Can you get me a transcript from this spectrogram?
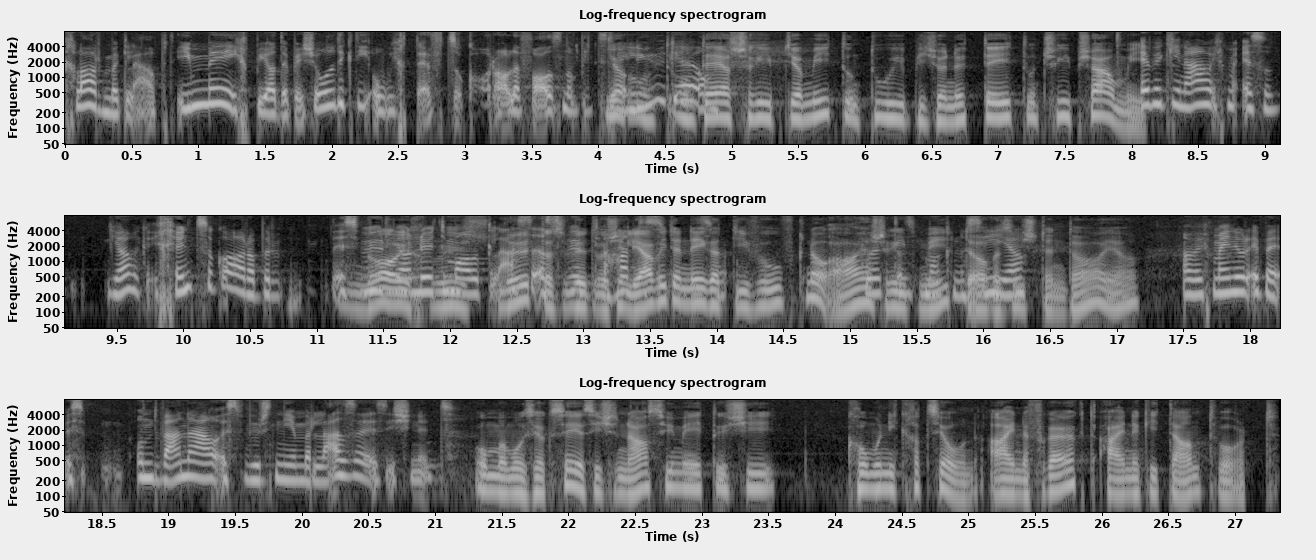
klar, man glaubt immer, ich bin ja der Beschuldigte, oh, ich darf sogar allenfalls noch ein bisschen ja, und, lügen. Und, und der schreibt ja mit und du bist ja nicht dort und schreibst auch mit. Eben genau, ich meine, also, ja, ich könnte sogar, aber es würde ja, ja nicht mal gelesen. Nicht, das wird wahrscheinlich auch wieder negativ also, aufgenommen. Ah, er schreibt mit, aber sein, was ja. ist denn da, ja. Aber ich meine nur eben, es, und wenn auch, es würde es niemand lesen, es ist nicht... Und man muss ja sehen, es ist eine asymmetrische Kommunikation. Einer fragt, einer gibt Antwort.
